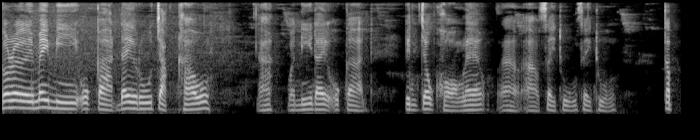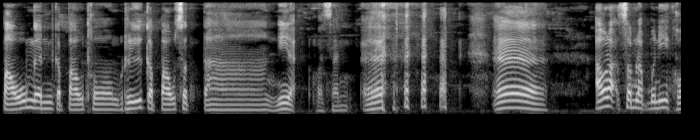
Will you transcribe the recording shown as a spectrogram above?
ก็เลยไม่มีโอกาสได้รู้จักเขานะวันนี้ได้โอกาสเป็นเจ้าของแล้วอ้าวอ้าวใส่ถุงใส่ถุง กระเป๋าเงินกระเป๋าทอง หรือกระเป๋าสตางค์นี่แหละว่าซั่นเออเออเอาละสำหรับวันนี้ขอ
